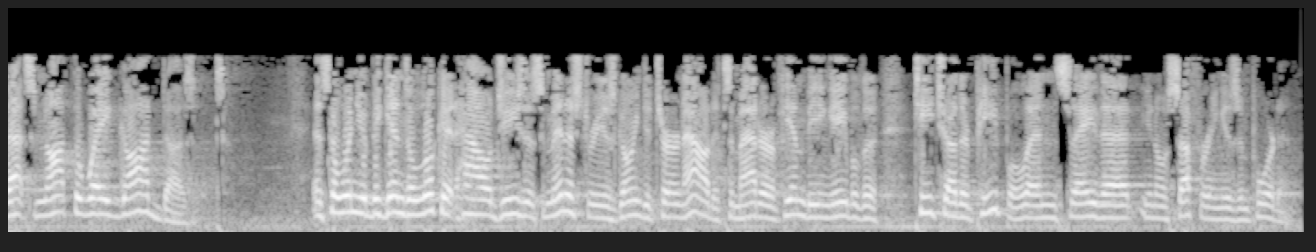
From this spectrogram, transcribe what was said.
That's not the way God does it. And so when you begin to look at how Jesus' ministry is going to turn out, it's a matter of him being able to teach other people and say that, you know, suffering is important.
